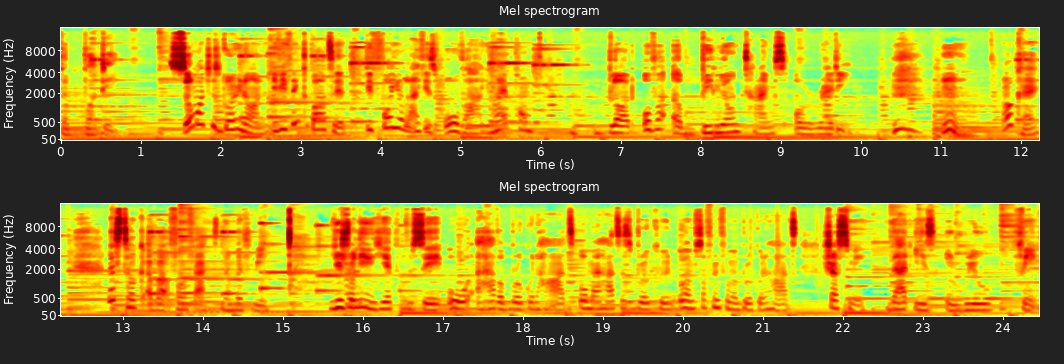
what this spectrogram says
the body. So much is going on. If you think about it, before your life is over, you might pump blood over a billion times already. mm, okay, let's talk about fun fact number three. Usually, you hear people say, Oh, I have a broken heart. Oh, my heart is broken. Oh, I'm suffering from a broken heart. Trust me, that is a real thing.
